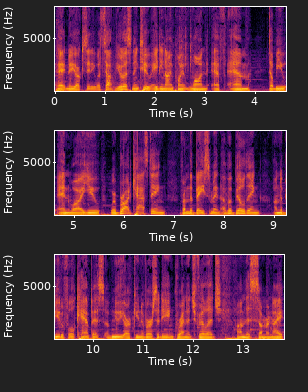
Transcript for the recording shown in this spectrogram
Hey, New York City, what's up? You're listening to 89.1 FM WNYU. We're broadcasting from the basement of a building on the beautiful campus of New York University in Greenwich Village on this summer night.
